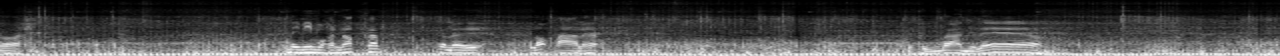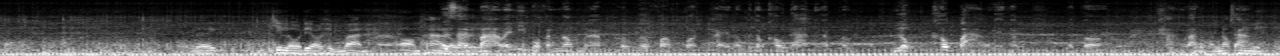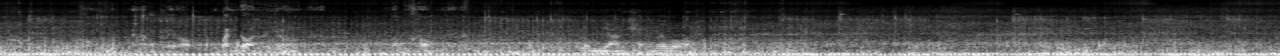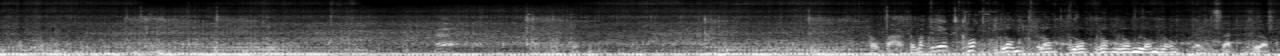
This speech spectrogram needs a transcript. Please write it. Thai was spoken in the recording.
โอ้ยไม่มีหมวกกันน็อกครับ ก็เลยเลาะป่าเลยครับจะถึงบ้านอยู่แล้วเหลยกิโลเดียวถึงบ้านอ้อมห้าเมื่โลอสายเลยป่านะไม่มีหมวกกันน็อกนะครับก็เพื่อความปลอดภัยเราไม่ต้องเข้าด่านนะครับ เราหลบเข้าป่าเลยครับ แล้วก็ทางลัดหมวกกันน็อกจากไม่มีของนะครับไปออกบ้านดอนระยองนะครับลำคลองเลยครับ ล มยางแข็งเลยบอกว่าเข้าสะบักเย็ดคกล้มล้มล้มล้มล้มล้มล้มไอสัตว์เกือบ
